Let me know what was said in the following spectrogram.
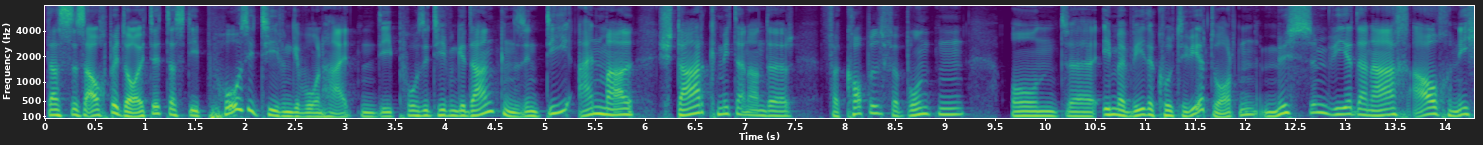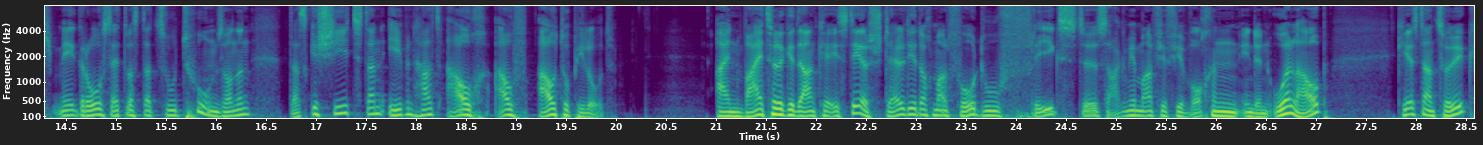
dass es auch bedeutet, dass die positiven Gewohnheiten, die positiven Gedanken sind, die einmal stark miteinander verkoppelt, verbunden und äh, immer wieder kultiviert worden, müssen wir danach auch nicht mehr groß etwas dazu tun, sondern das geschieht dann eben halt auch auf Autopilot. Ein weiterer Gedanke ist der, stell dir doch mal vor, du fliegst, äh, sagen wir mal, für vier Wochen in den Urlaub, kehrst dann zurück,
